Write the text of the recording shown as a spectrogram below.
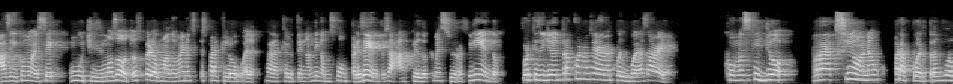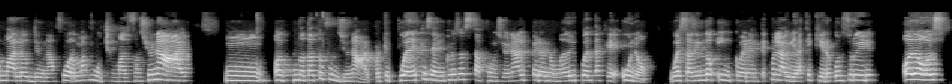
así como ese, muchísimos otros, pero más o menos es para que lo, para que lo tengan, digamos, como presente, o sea, a qué es lo que me estoy refiriendo. Porque si yo entro a conocerme, pues voy a saber cómo es que yo reacciono para poder transformarlo de una forma mucho más funcional, mm, o no tanto funcional, porque puede que sea incluso hasta funcional, pero no me doy cuenta que uno, o está siendo incoherente con la vida que quiero construir, o dos,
